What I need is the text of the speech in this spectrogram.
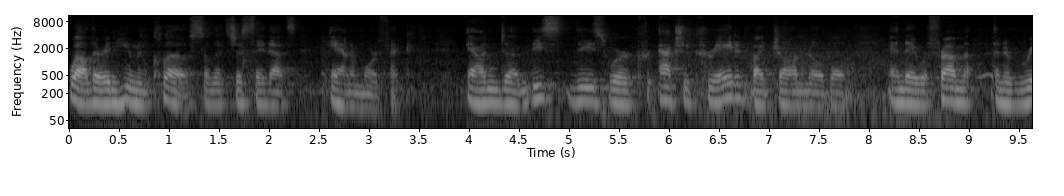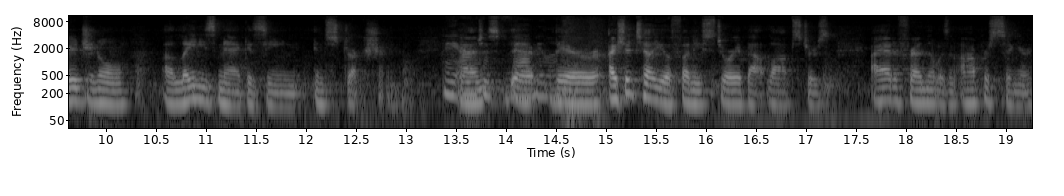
well they're in human clothes so let's just say that's anamorphic and um, these these were cr- actually created by john noble and they were from an original uh, ladies magazine instruction They are And just they're- fabulous. They're, I should tell you a funny story about lobsters. I had a friend that was an opera singer,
